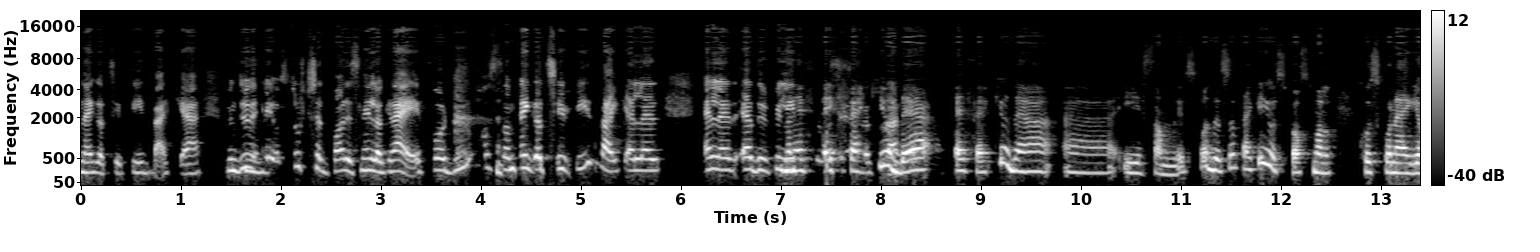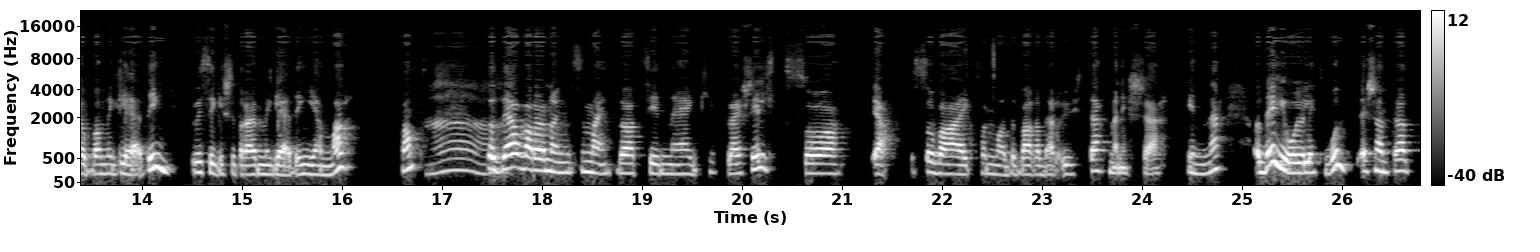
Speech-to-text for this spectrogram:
negativ feedback. Men du mm. er jo stort sett bare snill og grei. Får du også negativ feedback, eller, eller er du for lite jeg, jeg, fikk jo det jeg fikk jo det eh, i Samlivsbruddet. Så fikk jeg jo spørsmål hvordan kunne jeg jobbe med gleding hvis jeg ikke drev med gleding hjemme. Ah. Så der var det noen som mente at siden jeg ble skilt, så, ja, så var jeg på en måte bare der ute, men ikke inne. Og det gjorde jo litt vondt. Jeg skjønte at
